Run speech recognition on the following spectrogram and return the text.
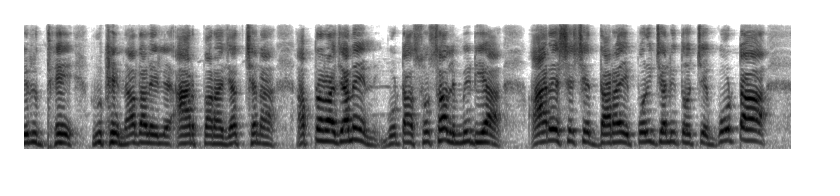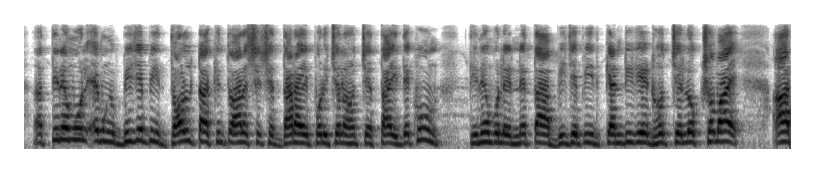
বিরুদ্ধে রুখে না দাঁড়ালে আর পারা যাচ্ছে না। আপনারা জানেন, গোটা সোশ্যাল মিডিয়া আরএসএসের দ্বারাই পরিচালিত হচ্ছে গোটা তৃণমূল এবং বিজেপি দলটা কিন্তু আর শেষে দ্বারাই পরিচালনা হচ্ছে তাই। দেখুন তৃণমূলের নেতা বিজেপির ক্যান্ডিডেট হচ্ছে লোকসভায়, আর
